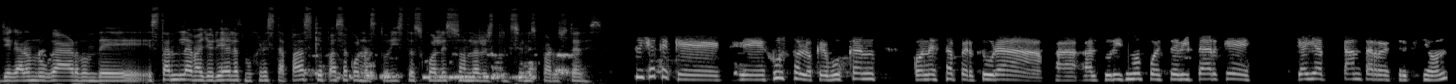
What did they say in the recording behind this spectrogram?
llegar a un lugar donde están la mayoría de las mujeres tapadas. ¿Qué pasa con las turistas? ¿Cuáles son las restricciones para ustedes? Fíjate que justo lo que buscan con esta apertura al turismo, pues evitar que, que haya tanta restricción.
